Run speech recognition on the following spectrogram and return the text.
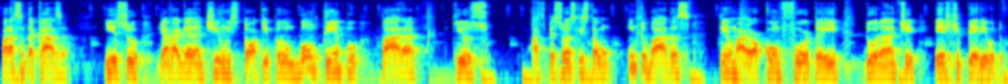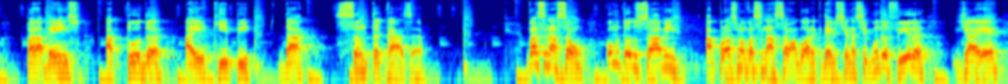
para a Santa Casa. Isso já vai garantir um estoque por um bom tempo para que os, as pessoas que estão entubadas tenham maior conforto aí durante este período. Parabéns a toda a equipe da Santa Casa. Vacinação. Como todos sabem, a próxima vacinação agora, que deve ser na segunda-feira, já é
